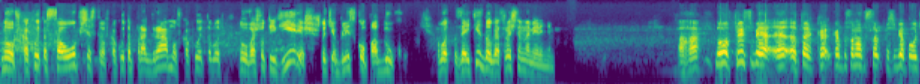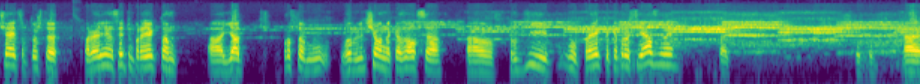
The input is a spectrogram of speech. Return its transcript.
ну, в какое-то сообщество, в какую-то программу, в какое-то вот, ну, во что ты веришь, что тебе близко по духу. Вот, зайти с долгосрочным намерением. Ага. Ну, в принципе, э, это как бы само по себе получается, потому что параллельно с этим проектом а, я просто вовлечен оказался а, в другие ну, проекты, которые связаны. Так, а,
